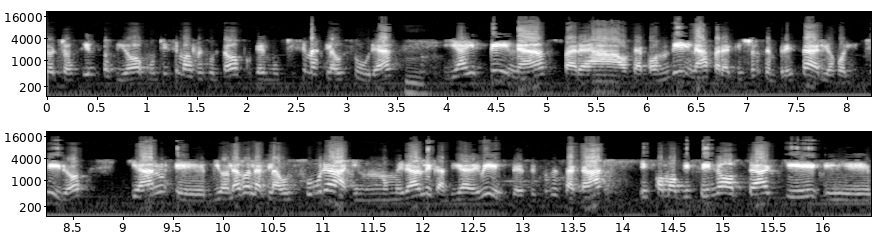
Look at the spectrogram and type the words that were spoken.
800 dio muchísimos resultados porque hay muchísimas clausuras mm. y hay penas para, o sea, condenas para aquellos empresarios bolicheros que han eh, violado la clausura innumerable cantidad de veces. Entonces acá es como que se nota que... Eh,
